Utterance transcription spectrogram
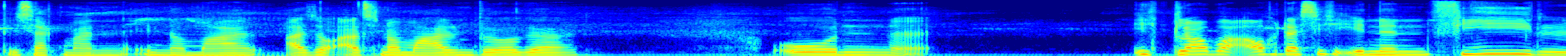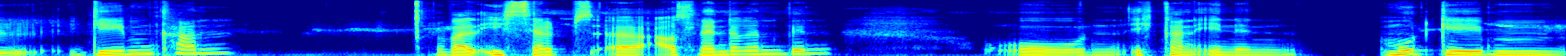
wie sagt man, in normal, also als normalen Bürger. Und äh, ich glaube auch, dass ich ihnen viel geben kann, weil ich selbst äh, Ausländerin bin. Und ich kann ihnen Mut geben,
